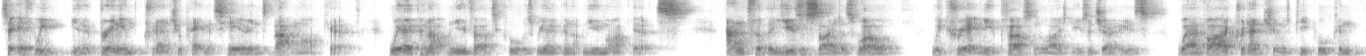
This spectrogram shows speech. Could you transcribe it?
So if we, you know, bring in credential payments here into that market, we open up new verticals, we open up new markets. And for the user side as well, we create new personalized user journeys where via credentials, people can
